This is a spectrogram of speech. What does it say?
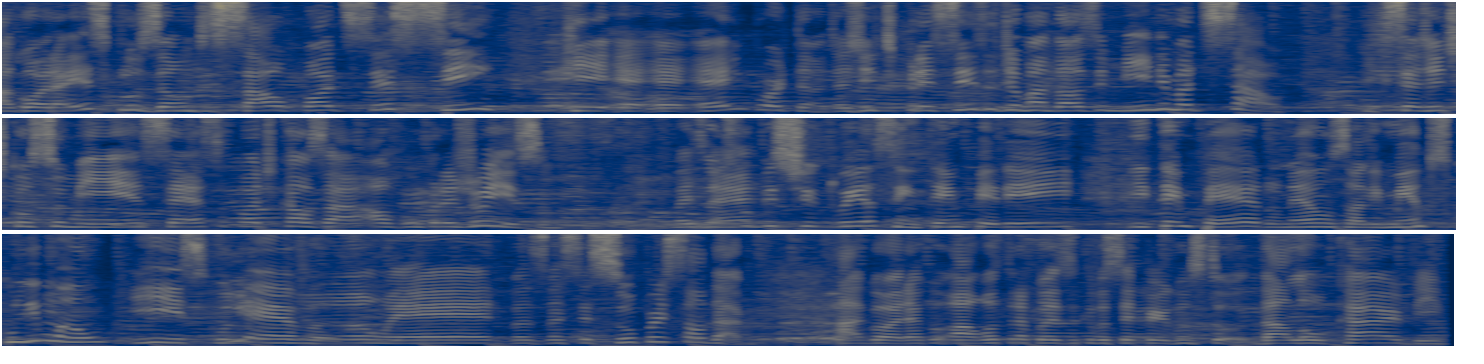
Agora, a exclusão de sal pode ser sim que é, é, é, importante. A gente precisa de uma dose mínima de sal. E que se a gente consumir em excesso pode causar algum prejuízo. Mas né? eu substituí assim, temperei e tempero né, os alimentos com limão. Isso, com ervas. Limão, ervas, vai ser super saudável. Agora, a outra coisa que você perguntou da low carb,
